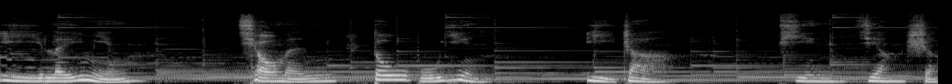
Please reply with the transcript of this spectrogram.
已雷鸣，敲门都不应，倚杖听江声。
